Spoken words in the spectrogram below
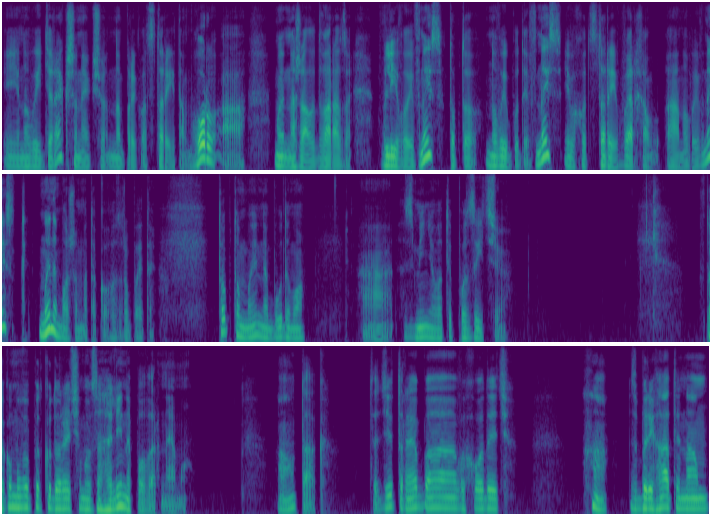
і новий direction, якщо, наприклад, старий там вгору, а ми нажали два рази вліво і вниз, тобто новий буде вниз, і виходить старий вверх, а новий вниз, ми не можемо такого зробити. Тобто ми не будемо а, змінювати позицію. В такому випадку, до речі, ми взагалі не повернемо. А так. Тоді треба, виходить, ха, зберігати нам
